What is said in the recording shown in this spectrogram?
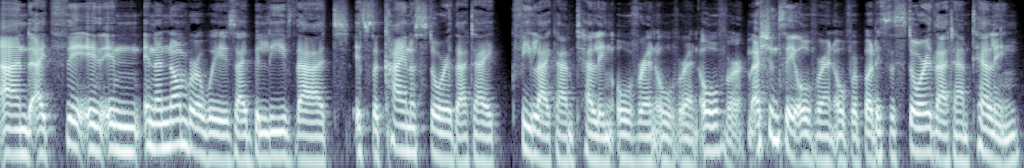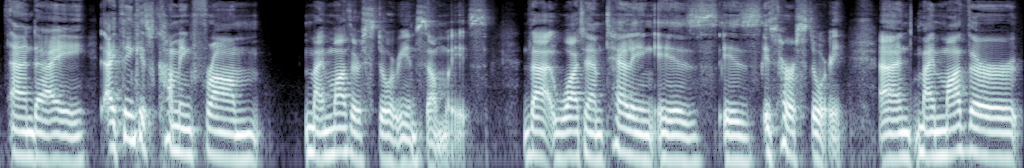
And I think in in a number of ways, I believe that it's the kind of story that I feel like I'm telling over and over and over. I shouldn't say over and over, but it's a story that I'm telling. And I, I think it's coming from my mother's story in some ways that what I'm telling is is is her story. And my mother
